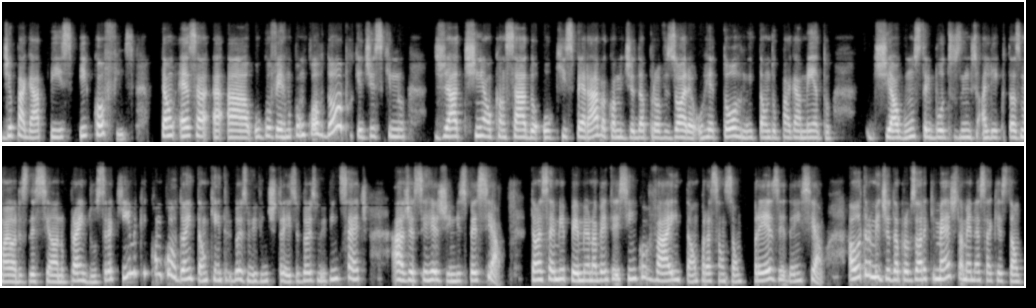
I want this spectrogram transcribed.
de pagar PIS e COFINS. Então, essa, a, a, o governo concordou, porque disse que no, já tinha alcançado o que esperava com a medida provisória, o retorno, então, do pagamento de alguns tributos em alíquotas maiores desse ano para a indústria química e concordou, então, que entre 2023 e 2027 haja esse regime especial. Então, essa MP 1095 vai, então, para a sanção presidencial. A outra medida provisória que mexe também nessa questão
